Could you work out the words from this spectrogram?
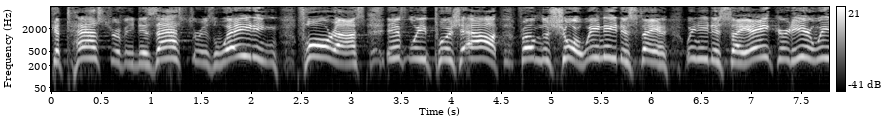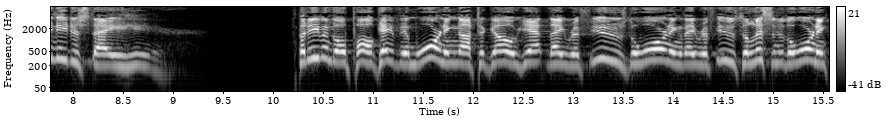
Catastrophe, disaster is waiting for us if we push out from the shore. We need to stay, we need to stay anchored here. We need to stay here. But even though Paul gave them warning not to go, yet they refused the warning. They refused to listen to the warning.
